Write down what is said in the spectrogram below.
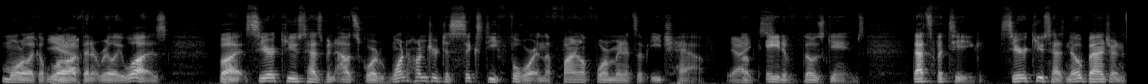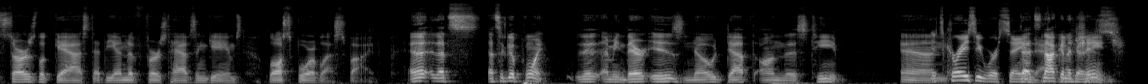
more like a blowout Yeah. than it really was. But Syracuse has been outscored 100 to 64 in the final four minutes of each half of eight of those games. That's fatigue. Syracuse has no bench and its starters look gassed at the end of first halves in games. Lost four of last five, and that's that's a good point. I mean, there is no depth on this team, and It's crazy we're saying that's that not going to change.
